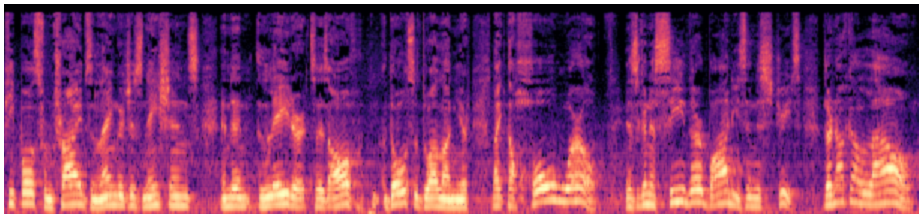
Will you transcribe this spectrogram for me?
peoples, from tribes and languages, nations, and then later it says all those who dwell on earth, like the whole world is going to see their bodies in the streets. They're not going to allow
